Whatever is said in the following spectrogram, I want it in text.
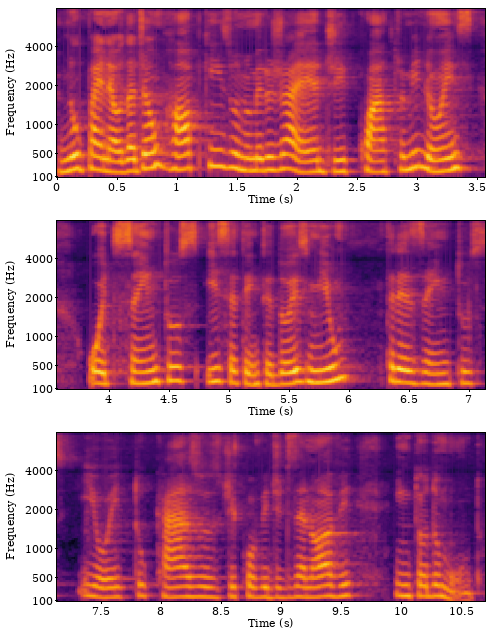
No painel da John Hopkins, o número já é de 4 milhões 872.308 casos de Covid-19 em todo o mundo.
